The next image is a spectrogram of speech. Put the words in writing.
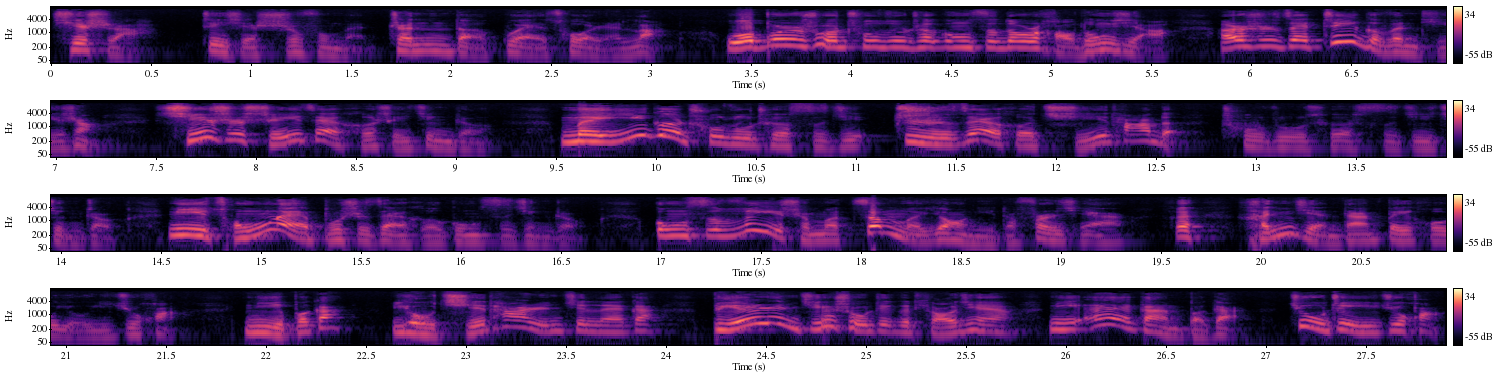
其实啊，这些师傅们真的怪错人了。我不是说出租车公司都是好东西啊，而是在这个问题上，其实谁在和谁竞争？每一个出租车司机只在和其他的出租车司机竞争，你从来不是在和公司竞争。公司为什么这么要你的份儿钱？很简单，背后有一句话：你不干，有其他人进来干，别人接受这个条件啊，你爱干不干？就这一句话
